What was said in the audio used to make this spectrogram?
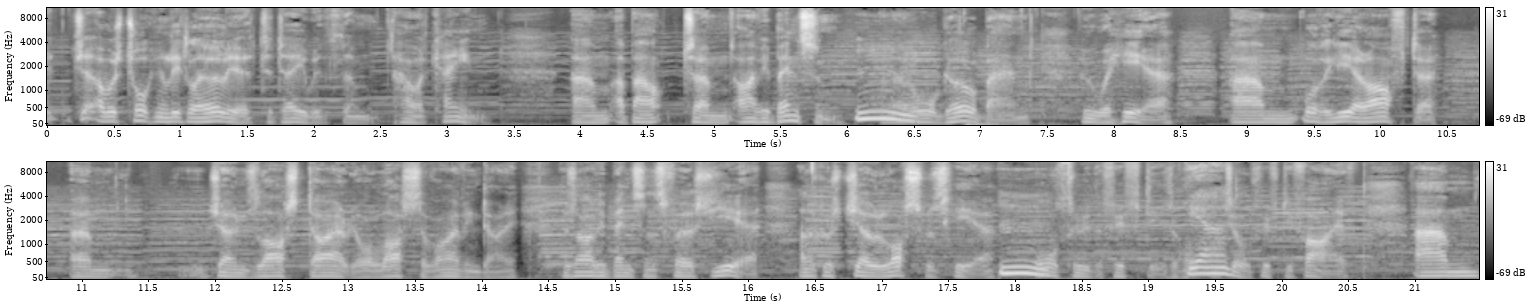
it, I was talking a little earlier today with um, Howard Kane um, about um, Ivy Benson, an all girl band, who were here. Um, well, the year after um, Joan's last diary or last surviving diary was Ivy Benson's first year. And of course, Joe Loss was here all through the 50s, or Yeah. until 55. Um,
